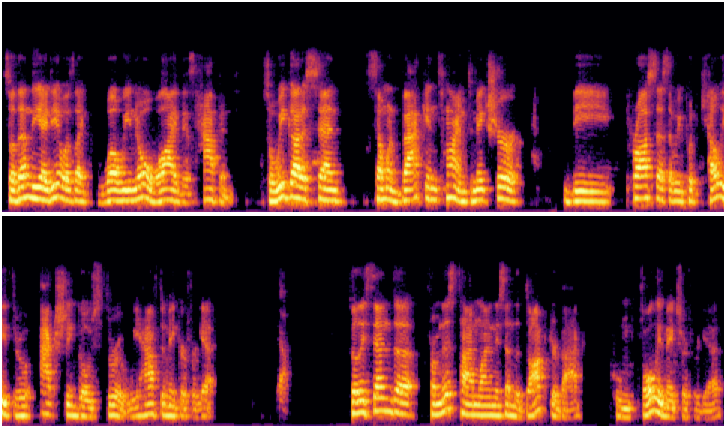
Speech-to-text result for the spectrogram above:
So then the idea was like, well, we know why this happened. So we got to send someone back in time to make sure the process that we put Kelly through actually goes through. We have to make her forget. Yeah. So they send uh, from this timeline, they send the doctor back, whom Foley makes her forget.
